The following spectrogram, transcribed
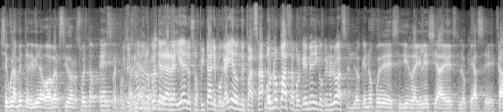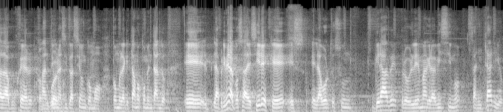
seguramente debiera haber sido resuelto, es responsabilidad. Fernando no cuente la realidad de los hospitales, porque ahí es donde pasa, o no pasa porque hay médicos que no lo hacen. Lo que no puede decidir la iglesia es lo que hace cada mujer ante una situación como, como la que estamos comentando. Eh, la primera cosa a decir es que es, el aborto es un grave problema, gravísimo, sanitario.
